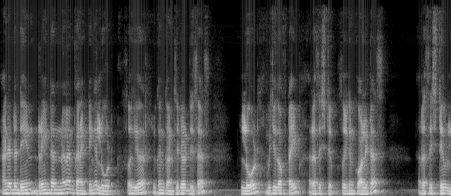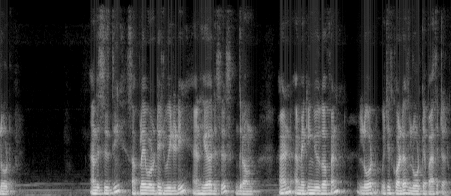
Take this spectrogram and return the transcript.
and at the drain, drain terminal I am connecting a load. So here you can consider this as load which is of type resistive. So you can call it as resistive load and this is the supply voltage VDD and here this is ground and I'm making use of an load which is called as load capacitor.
